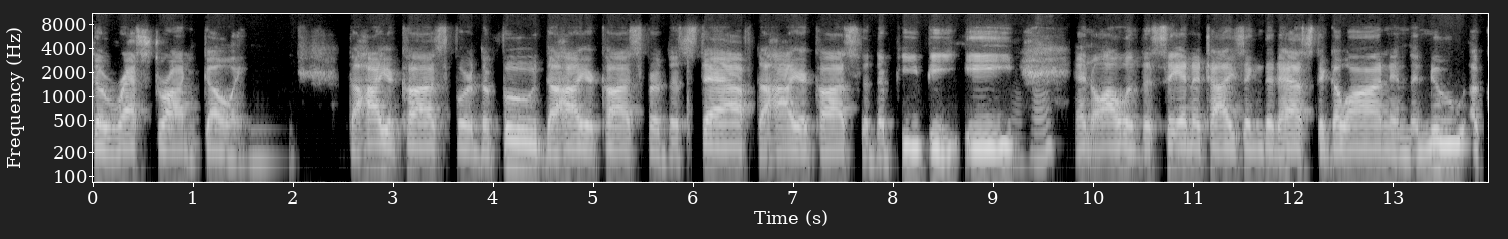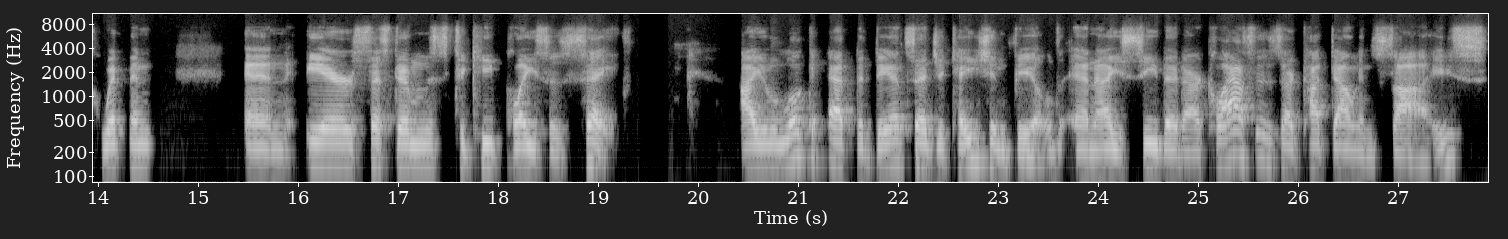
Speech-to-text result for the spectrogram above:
the restaurant going the higher cost for the food, the higher cost for the staff, the higher cost for the PPE, mm-hmm. and all of the sanitizing that has to go on, and the new equipment and air systems to keep places safe. I look at the dance education field and I see that our classes are cut down in size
